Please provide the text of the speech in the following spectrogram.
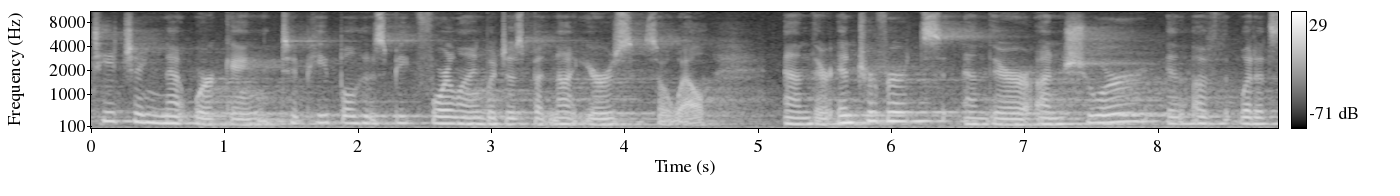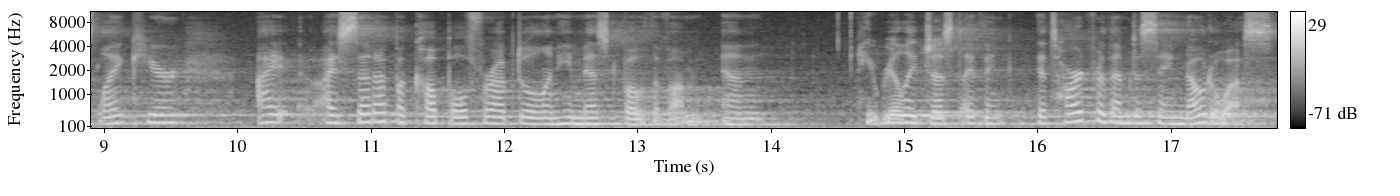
teaching networking to people who speak four languages but not yours so well. And they're introverts and they're unsure of what it's like here. I, I set up a couple for Abdul and he missed both of them. And he really just, I think, it's hard for them to say no to us.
